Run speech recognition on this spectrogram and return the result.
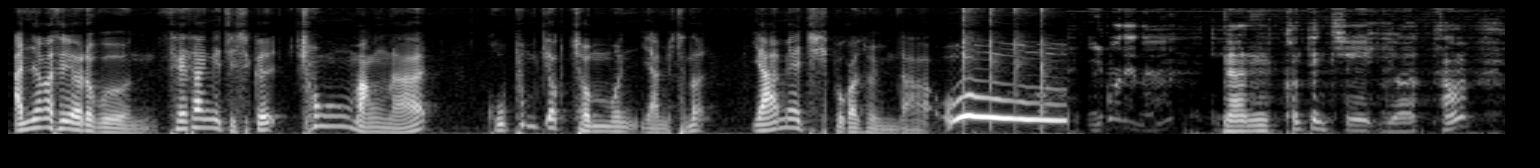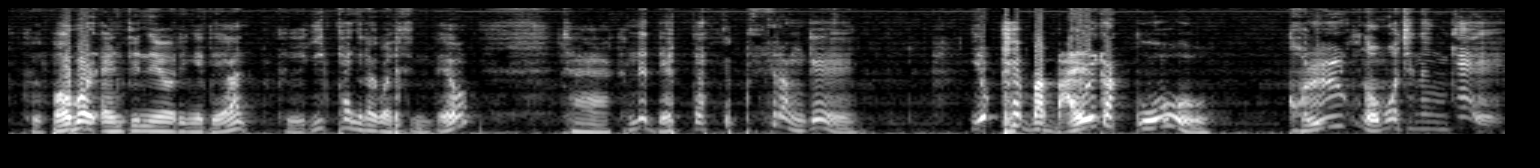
안녕하세요 여러분. 세상의 지식을 총망라할 고품격 전문 야매 채널 야매 지식보관소입니다. 오! 이번에는 지난 컨텐츠에 이어서 그 버벌 엔지니어링에 대한 그 2탄이라고 했었는데요. 자 근데 냅다 씁쓸한 게 이렇게 막 말 같고 걸고 넘어지는 게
